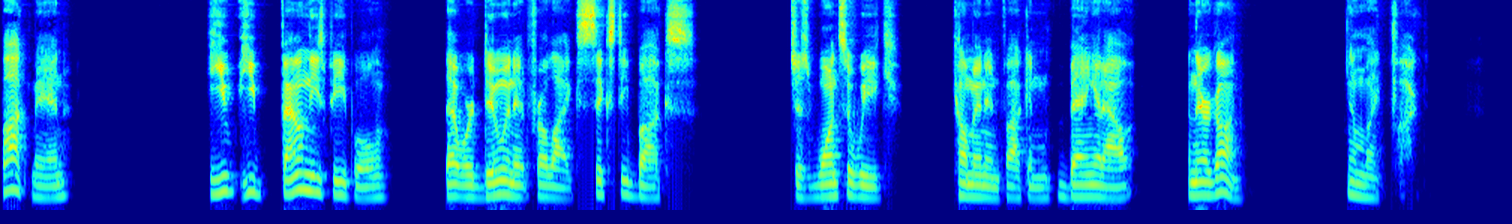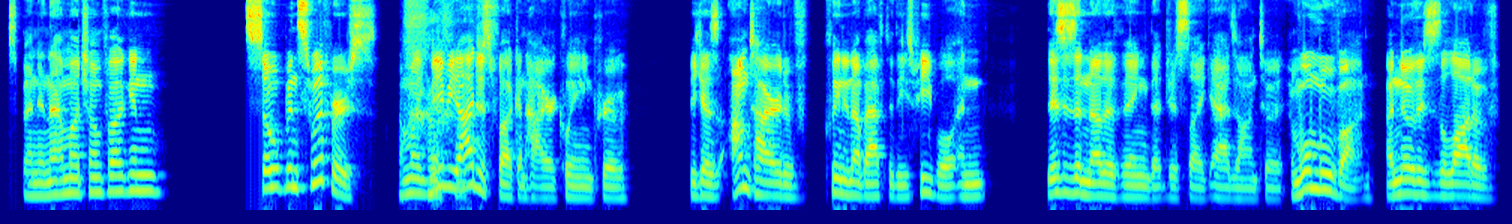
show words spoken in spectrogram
fuck, man. He he found these people that were doing it for like 60 bucks just once a week, come in and fucking bang it out, and they're gone. And I'm like, fuck, spending that much on fucking soap and Swiffers. I'm like, maybe I just fucking hire a cleaning crew because I'm tired of cleaning up after these people. And this is another thing that just like adds on to it. And we'll move on. I know this is a lot of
